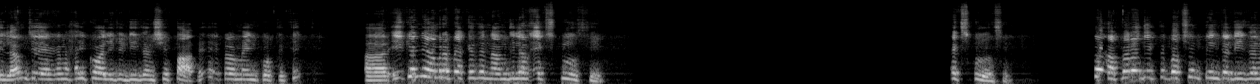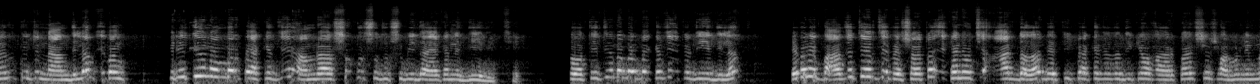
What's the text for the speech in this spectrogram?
দিলাম যে এখানে হাই কোয়ালিটি ডিজাইন সে পাবে, এটা মেইন করতেছি। আর এখানে আমরা প্যাকেজের নাম দিলাম এক্সক্লুসিভ এক্সক্লুসিভ তো আপনারা দেখতে পাচ্ছেন তিনটা ডিজাইনের তিনটা নাম দিলাম এবং তৃতীয় নম্বর প্যাকেজে আমরা সকল সুযোগ সুবিধা এখানে দিয়ে দিচ্ছি। তো তৃতীয় নম্বর প্যাকেজে এটা দিয়ে দিলাম। এবারে বাজেটের যে বিষয়টা, এখানে হচ্ছে আট ডলার বেসিক প্যাকেজে যদি কেউ হায়ার করে, সে সর্বনিম্ন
